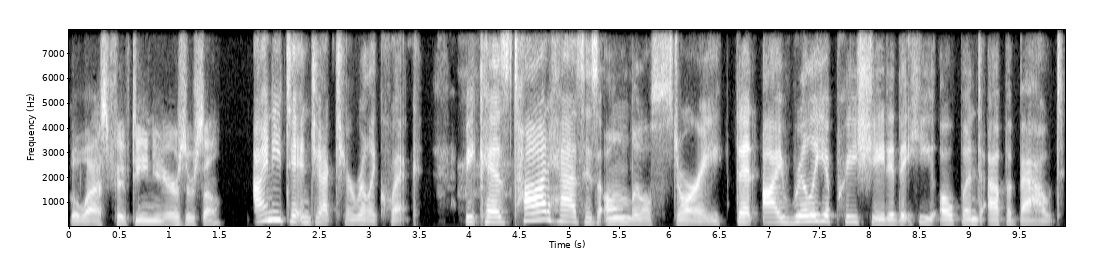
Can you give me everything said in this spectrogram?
the last 15 years or so. I need to inject here really quick because Todd has his own little story that I really appreciated that he opened up about.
